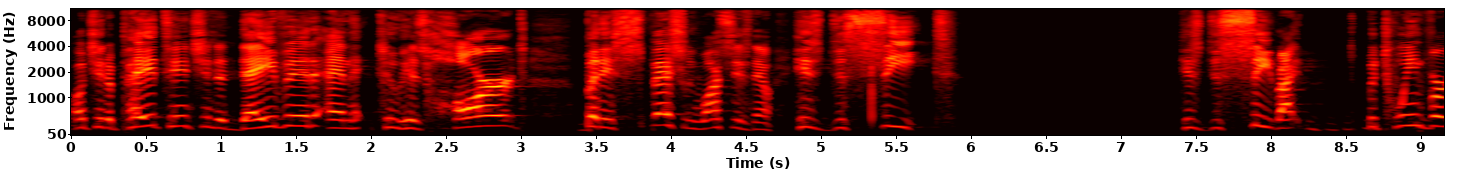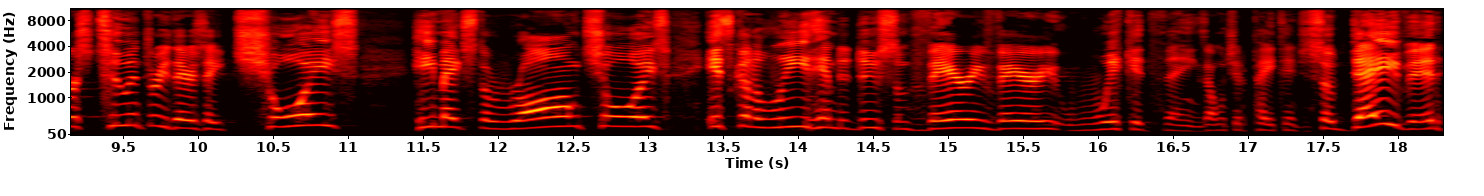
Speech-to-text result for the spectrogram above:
I want you to pay attention to David and to his heart, but especially, watch this now, his deceit his deceit, right? Between verse 2 and 3, there's a choice. He makes the wrong choice. It's going to lead him to do some very, very wicked things. I want you to pay attention. So, David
